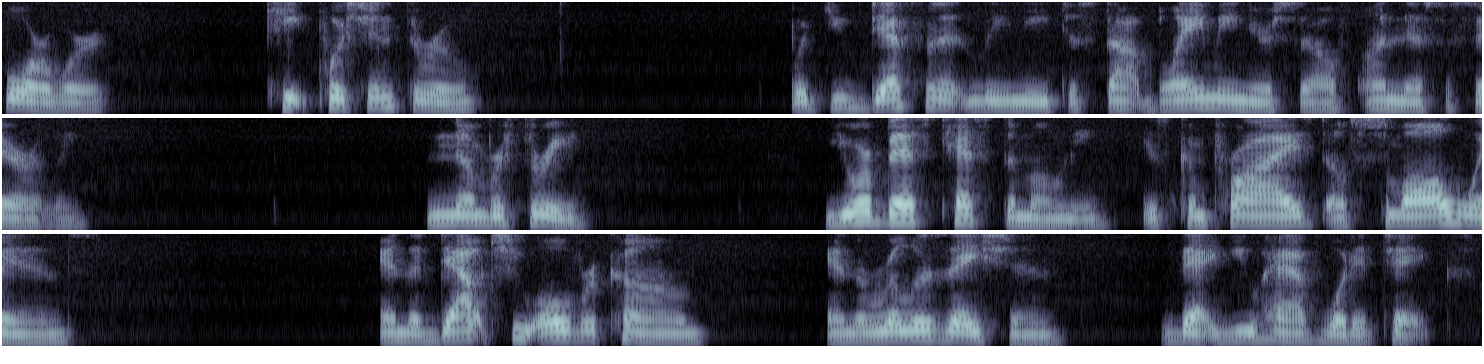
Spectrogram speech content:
forward, keep pushing through, but you definitely need to stop blaming yourself unnecessarily. Number three, your best testimony is comprised of small wins and the doubts you overcome and the realization that you have what it takes.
